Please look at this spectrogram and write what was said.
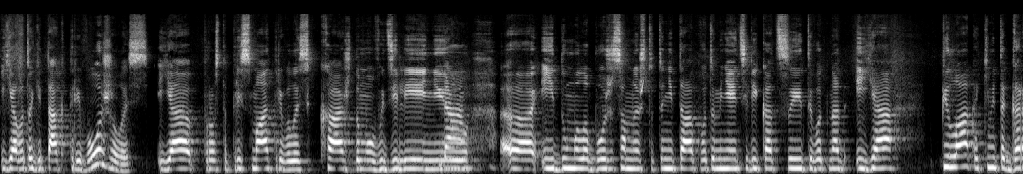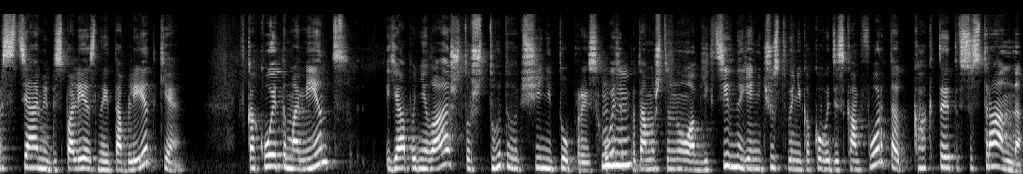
я в итоге так тревожилась, я просто присматривалась к каждому выделению да. э, и думала, боже, со мной что-то не так, вот у меня эти лейкоциты, вот надо... И я пила какими-то горстями бесполезные таблетки. В какой-то момент я поняла, что что-то вообще не то происходит, mm-hmm. потому что, ну, объективно я не чувствую никакого дискомфорта, как-то это все странно.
